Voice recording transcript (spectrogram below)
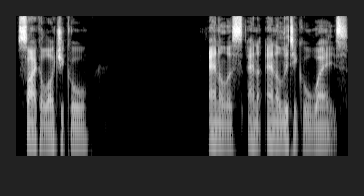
psychological analysts and analytical ways.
